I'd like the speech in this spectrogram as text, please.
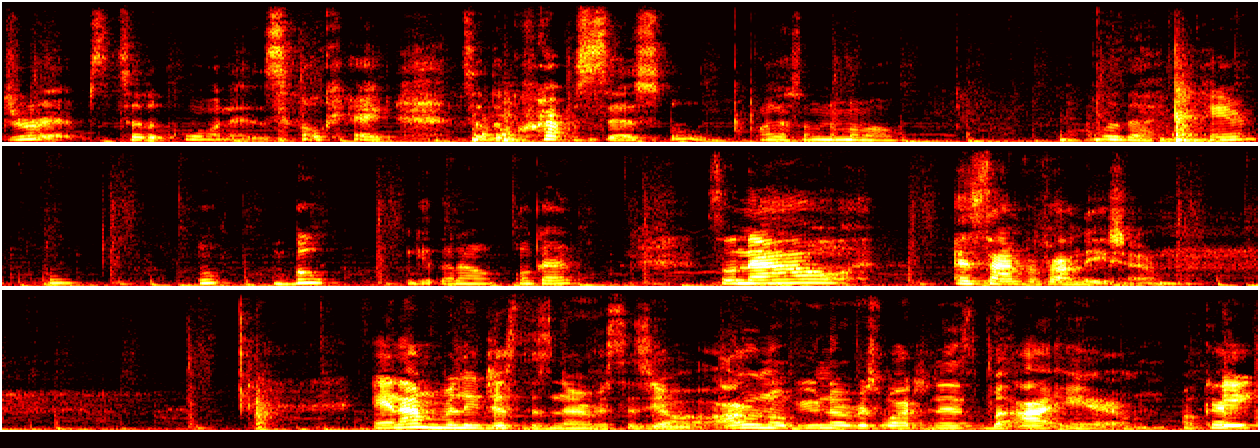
drips to the corners, okay? To the crevices. Ooh, I got something in my mouth. What's that? Hair? Ooh, ooh, boop. Get that out, okay? So now it's time for foundation. And I'm really just as nervous as y'all. I don't know if you're nervous watching this, but I am, okay?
